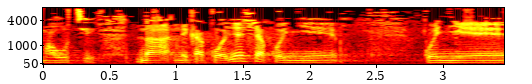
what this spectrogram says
mauti. Na nikakuonyesha kwenye kwenye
